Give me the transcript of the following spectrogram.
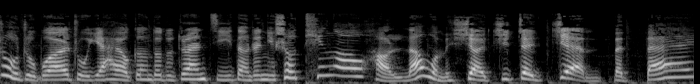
注主播主页，还有更多的专辑等着你收听哦！好了，我们下期再见，拜拜。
